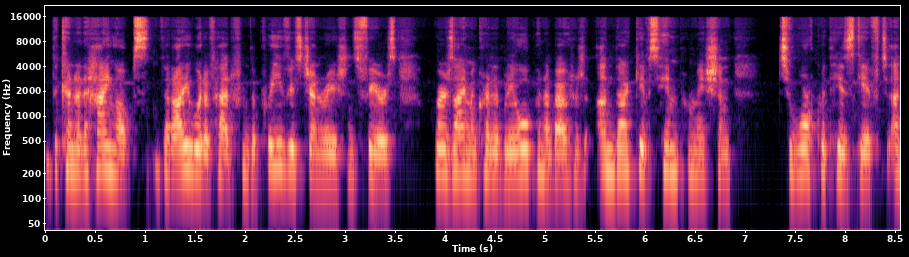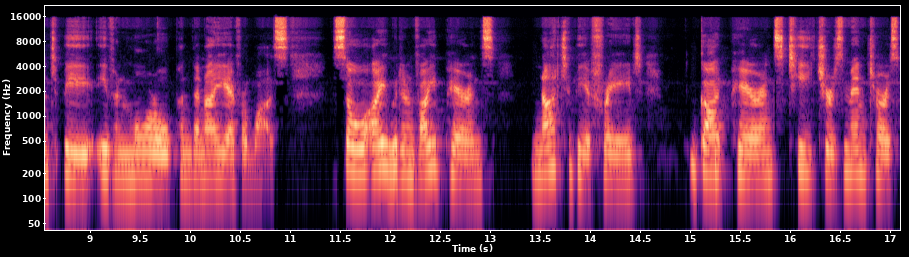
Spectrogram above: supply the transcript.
the kind of the hang-ups that I would have had from the previous generation's fears, whereas I'm incredibly open about it. And that gives him permission to work with his gift and to be even more open than I ever was. So I would invite parents not to be afraid, godparents, teachers, mentors,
